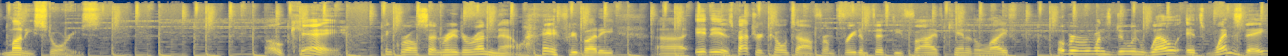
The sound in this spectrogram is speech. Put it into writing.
money stories. Okay, I think we're all set and ready to run now. Hey, everybody. Uh, it is Patrick Conta from Freedom 55 Canada Life. Hope everyone's doing well. It's Wednesday.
